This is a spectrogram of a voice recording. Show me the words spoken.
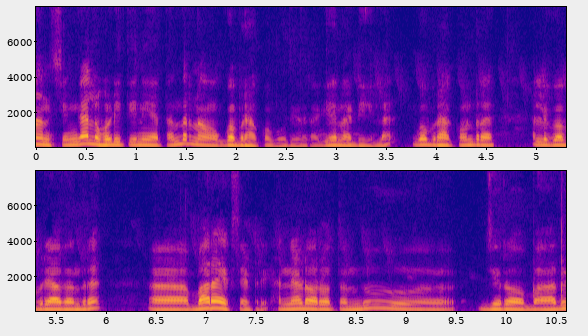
ನಾನು ಸಿಂಗಲ್ ಹೊಡಿತೀನಿ ಅಂತಂದ್ರೆ ನಾವು ಗೊಬ್ಬರ ಹಾಕ್ಕೋಬೋದು ಇದ್ರಾಗ. ಏನು ಅಡ್ಡಿ ಇಲ್ಲ. ಗೊಬ್ಬರ ಹಾಕ್ಕೊಂಡ್ರೆ ಅಲ್ಲಿ ಗೊಬ್ಬರ ಯಾವುದಂದ್ರೆ ಬಾರ ಎಕ್ಸೆಟ್ ರೀ. ಹನ್ನೆರಡು ಅರವತ್ತೊಂದು, ಜೀರೋ ಬ, ಅದು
